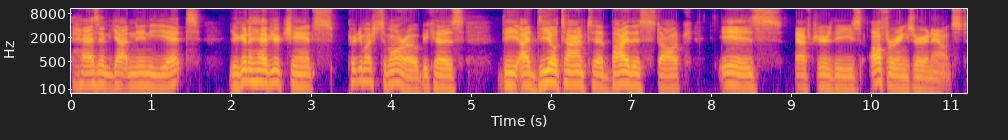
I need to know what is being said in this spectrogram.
hasn't gotten any yet, you're going to have your chance pretty much tomorrow because the ideal time to buy this stock is after these offerings are announced.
